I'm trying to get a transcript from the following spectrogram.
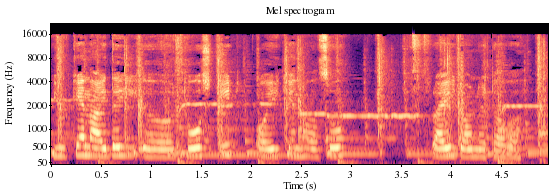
You can either uh, toast it or you can also fry it on a tawa.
